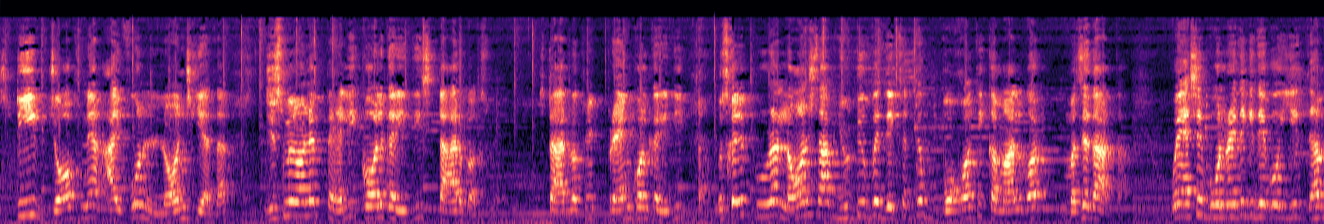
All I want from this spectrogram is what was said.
स्टीव जॉब्स ने आईफोन लॉन्च किया था। जिसमें उन्होंने पहली कॉल करी थी स्टारबक्स में। स्टारबक्स में प्रैंक कॉल करी थी। उसका जो पूरा लॉन्च था, आप यूट्यूब पे देख सकते हो, बहुत ही कमाल और मज़ेदार था। वो ऐसे बोल रहे थे कि देखो, ये हम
